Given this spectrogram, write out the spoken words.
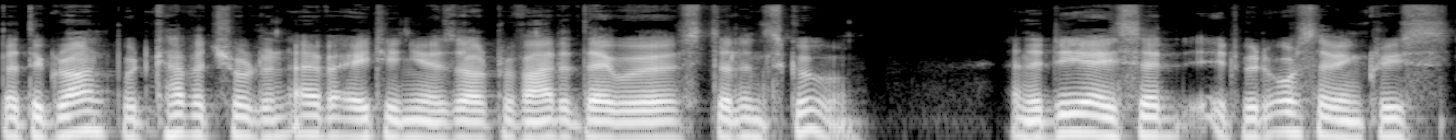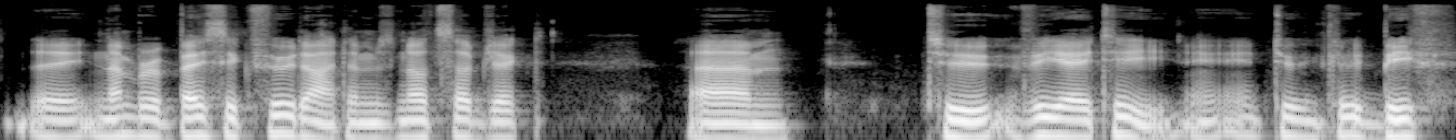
but the grant would cover children over 18 years old provided they were still in school. And the DA said it would also increase the number of basic food items not subject um, to VAT to include beef,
